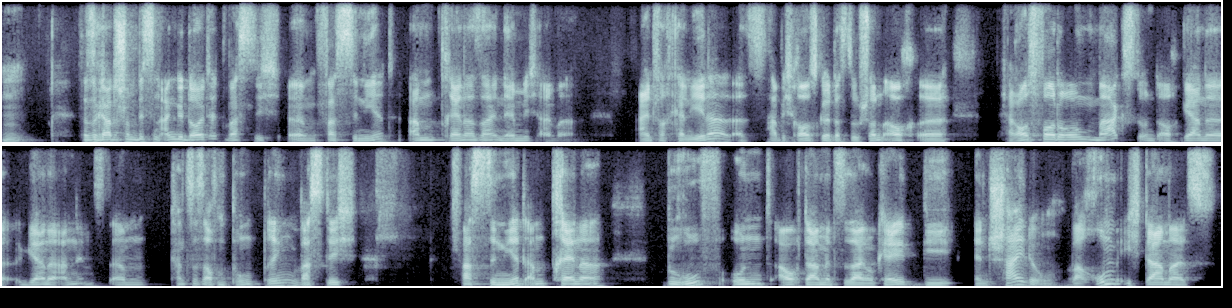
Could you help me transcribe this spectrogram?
Hm. Das hast du gerade schon ein bisschen angedeutet, was dich ähm, fasziniert am Trainer sein, nämlich einmal einfach kann jeder. Das habe ich rausgehört, dass du schon auch äh, Herausforderungen magst und auch gerne, gerne annimmst. Ähm, kannst du es auf den Punkt bringen, was dich fasziniert am Trainerberuf und auch damit zu sagen, okay, die Entscheidung, warum ich damals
